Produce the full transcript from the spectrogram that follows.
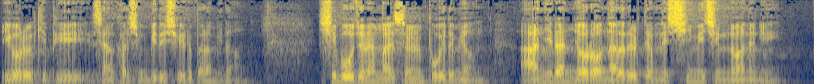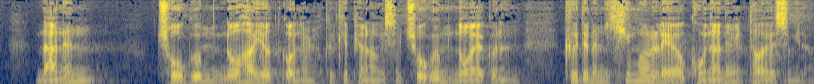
이거를 깊이 생각하시고 믿으시기를 바랍니다. 15절의 말씀을 보게 되면 아니란 여러 나라들 때문에 심히 진노하느니 나는 조금 노하였건을 그렇게 표현하고 있어요. 조금 노하였건은 그들은 힘을 내어 고난을 더하였습니다.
